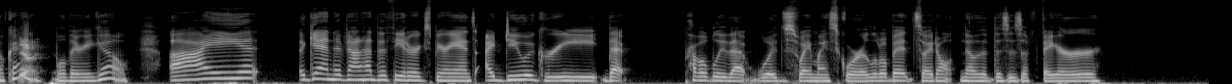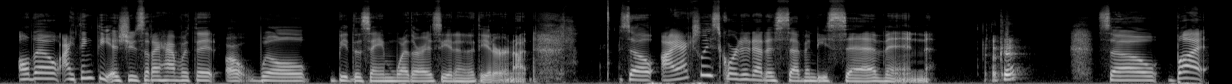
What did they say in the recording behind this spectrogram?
Okay. Yeah. Well, there you go. I again have not had the theater experience. I do agree that probably that would sway my score a little bit, so I don't know that this is a fair Although I think the issues that I have with it are, will be the same whether I see it in a theater or not. So I actually scored it at a 77. Okay. So, but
